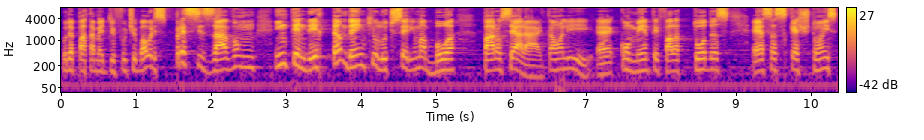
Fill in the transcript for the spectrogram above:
o departamento de futebol, eles precisavam entender também que o Lúcio seria uma boa para o Ceará. Então ele é, comenta e fala todas essas questões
